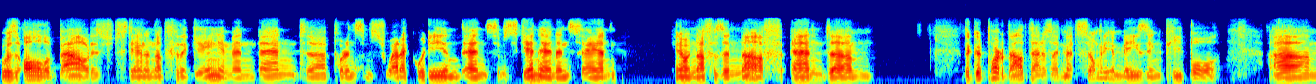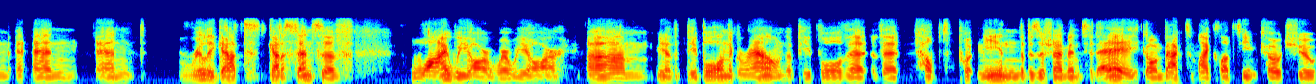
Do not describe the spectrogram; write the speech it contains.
was all about is standing up for the game and and uh, putting some sweat equity and and some skin in and saying you know enough is enough. And um, the good part about that is I've met so many amazing people um, and and really got got a sense of why we are where we are um, you know, the people on the ground, the people that that helped put me in the position I'm in today, going back to my club team coach who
